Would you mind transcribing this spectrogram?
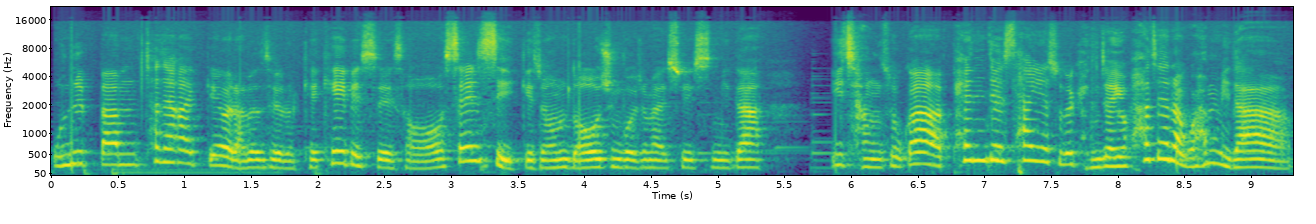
오늘 밤 찾아갈게요. 라면서 이렇게 KBS에서 센스 있게 좀 넣어준 거좀알 수 있습니다. 이 장소가 팬들 사이에서도 굉장히 화제라고 합니다.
